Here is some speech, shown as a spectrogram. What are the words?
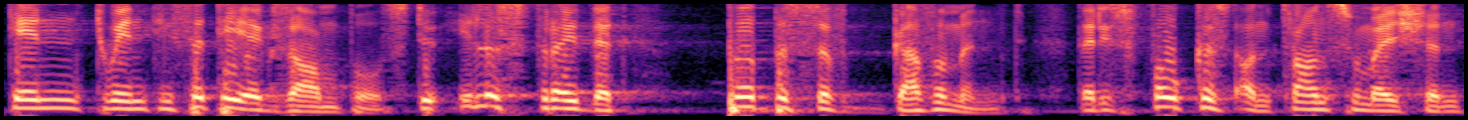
10, 20, 30 examples to illustrate that purpose of government that is focused on transformation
